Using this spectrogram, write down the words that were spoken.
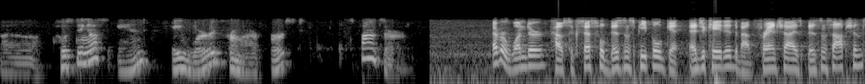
uh, hosting us and a word from our first sponsor. Ever wonder how successful business people get educated about franchise business options?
